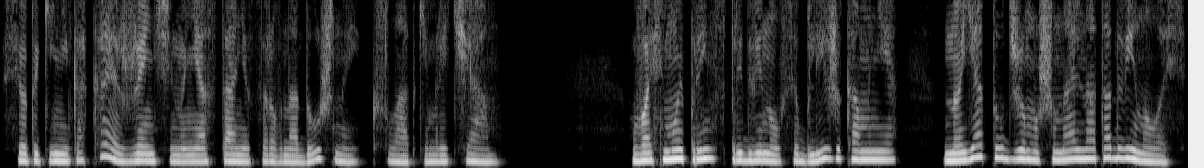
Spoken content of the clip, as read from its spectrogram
Все таки никакая женщина не останется равнодушной к сладким речам. Восьмой принц придвинулся ближе ко мне, но я тут же машинально отодвинулась.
